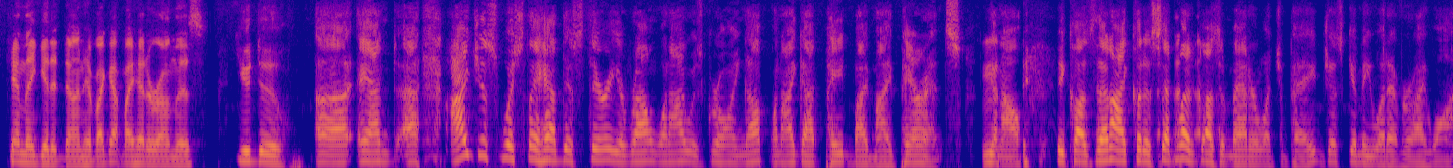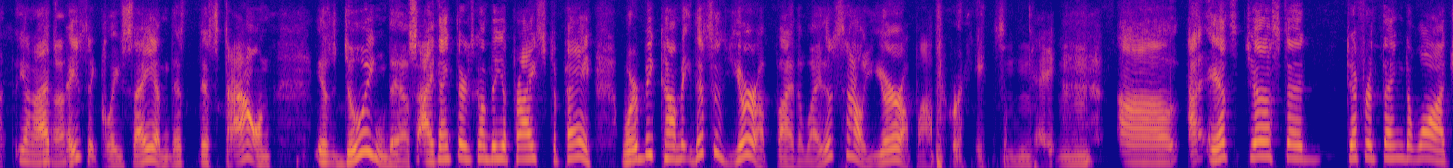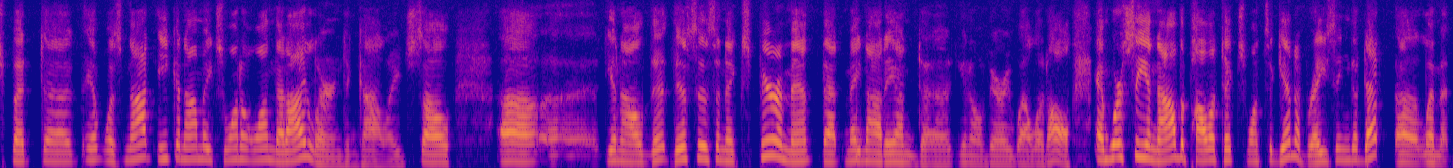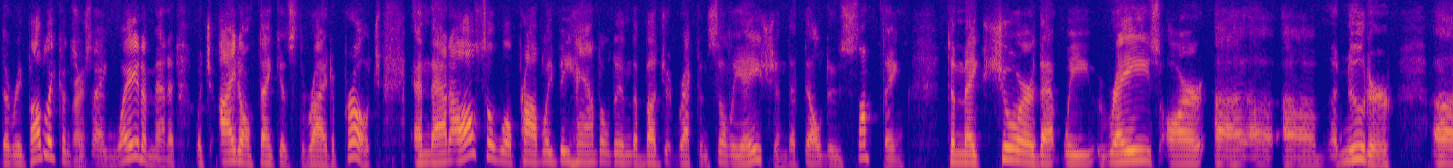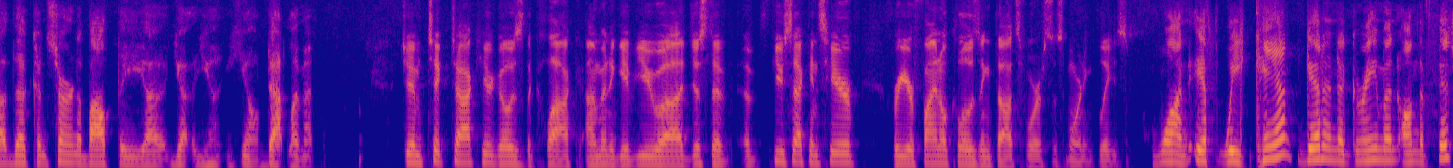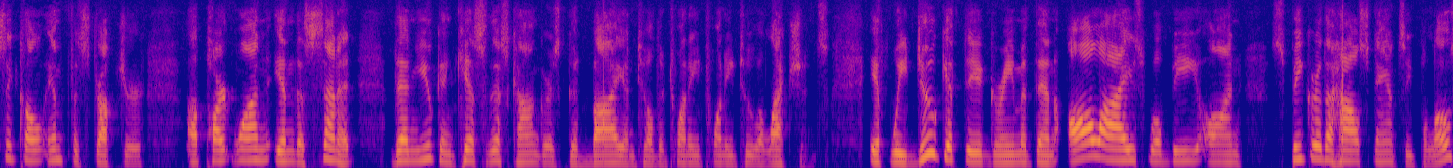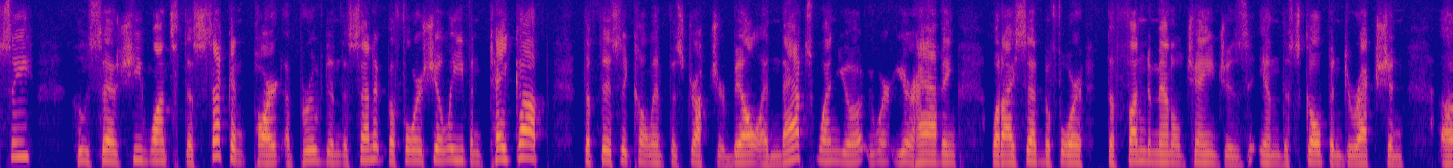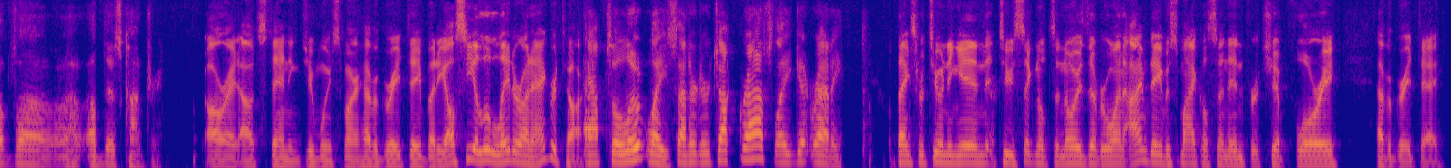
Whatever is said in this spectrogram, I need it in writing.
Can they get it done? Have I got my head around this? You do. Uh, and uh, I just wish they had this theory around when I was growing up, when I got paid by my parents, you Mm. know, because then I could have said, well, it doesn't matter what you pay, just give me whatever I want. You know, that's Uh-huh. basically saying this, this town is doing this. I think there's going to be a price to pay. We're becoming, this is Europe, by the way. This is how Europe operates. Mhm, Okay mhm. uh, it's just a different thing to watch, but uh, it was not economics 101 that I learned in college. So, uh, uh, you know, th- this is an experiment that may not end, uh, you know, very well at all. And we're seeing now the politics once again of raising the debt uh, limit. The Republicans are saying, wait a minute, which I don't think is the right approach. And that also will probably be handled in the budget reconciliation, that they'll do something to make sure that we raise our uh, uh, uh, neuter uh, the concern about the uh, you, you, know debt limit. Jim, TikTok, here goes the clock. I'm going to give you uh, just a, a few seconds here for your final closing thoughts for us this morning, please. One, if we can't get an agreement on the physical infrastructure, uh, part one in the Senate, then you can kiss this Congress goodbye until the 2022 elections. If we do get the agreement, then all eyes will be on Speaker of the House Nancy Pelosi, who says she wants the second part approved in the Senate before she'll even take up the physical infrastructure bill. And that's when you're, you're having what I said before the fundamental changes in the scope and direction of, uh, of this country. All right, outstanding. Jim Wiesemeyer, have a great day, buddy. I'll see you a little later on AgriTalk. Absolutely. Senator Chuck Grassley, get ready. Thanks for tuning in to Signal to Noise, everyone. I'm Davis Michaelsen in for Chip Flory. Have a great day.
